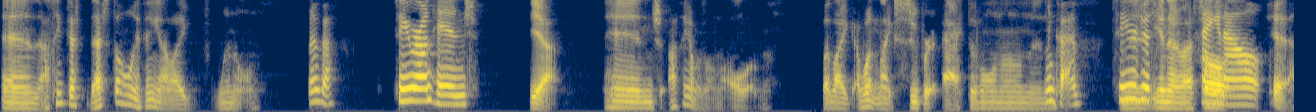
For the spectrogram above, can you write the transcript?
And I think that's that's the only thing I like went on. Okay. So you were on Hinge. Yeah, Hinge. I think I was on all of them, but like I wasn't like super active on them. And Okay. So you're then, just you know, I saw- hanging out. yeah,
